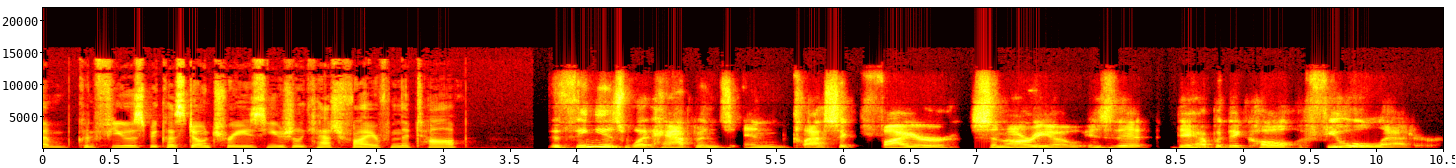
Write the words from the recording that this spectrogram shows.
i'm confused because don't trees usually catch fire from the top the thing is, what happens in classic fire scenario is that they have what they call a fuel ladder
